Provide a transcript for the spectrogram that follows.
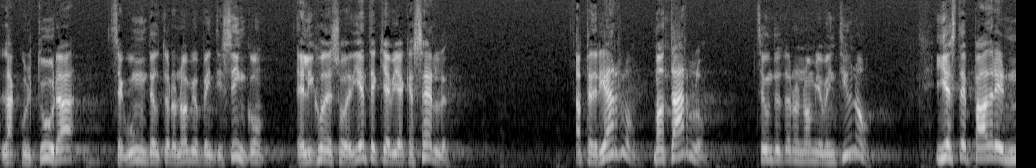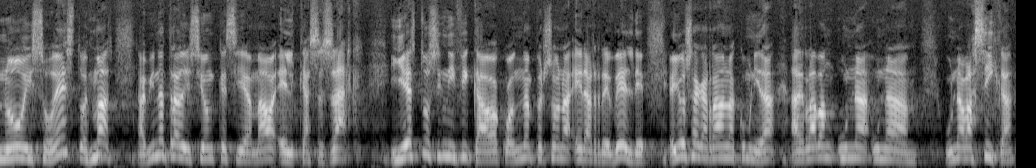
la cultura, según Deuteronomio 25, el hijo desobediente, ¿qué había que hacerle? Apedrearlo, matarlo, según Deuteronomio 21. Y este padre no hizo esto. Es más, había una tradición que se llamaba el kazak. Y esto significaba cuando una persona era rebelde, ellos agarraban la comunidad, agarraban una, una, una vasija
